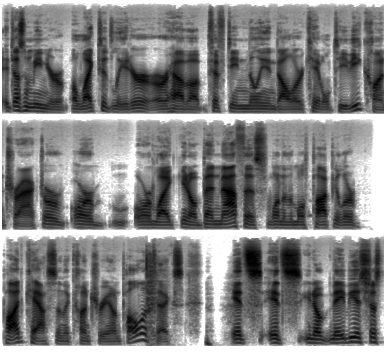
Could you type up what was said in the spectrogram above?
it doesn't mean you're elected leader or have a 15 million dollar cable TV contract or or or like you know Ben Mathis, one of the most popular podcasts in the country on politics. It's it's you know maybe it's just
